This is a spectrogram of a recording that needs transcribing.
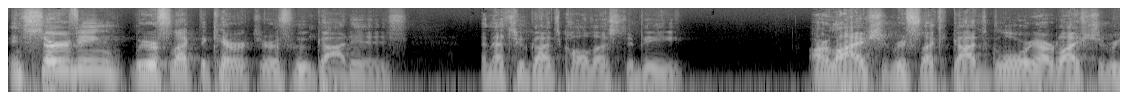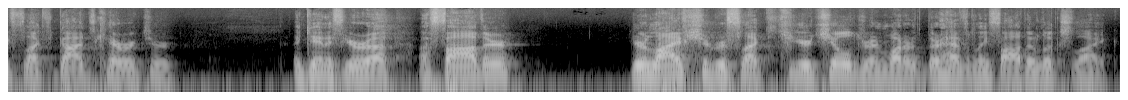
and serving, we reflect the character of who God is. And that's who God's called us to be. Our lives should reflect God's glory. Our life should reflect God's character. Again, if you're a, a father, your life should reflect to your children what their heavenly father looks like.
